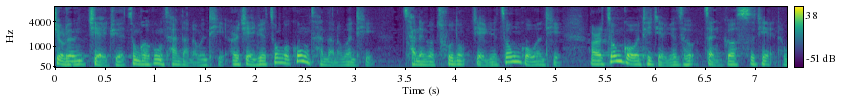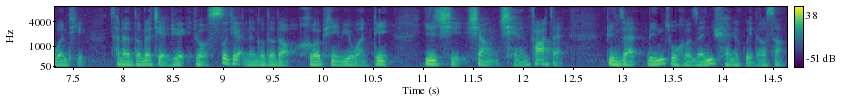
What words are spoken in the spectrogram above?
就能解决中国共产党的问题，而解决中国共产党的问题，才能够出动解决中国问题，而中国问题解决之后，整个世界的问题才能得到解决，就世界能够得到和平与稳定，一起向前发展，并在民主和人权的轨道上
